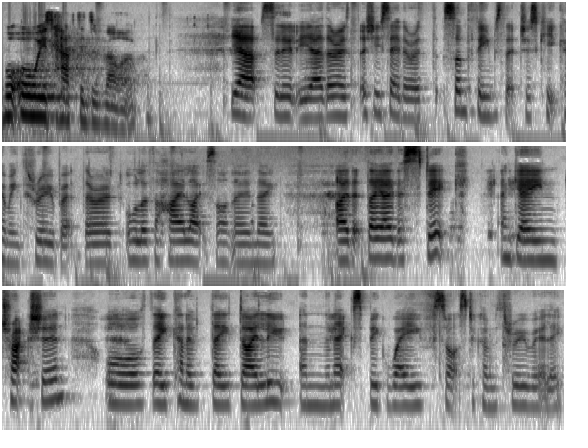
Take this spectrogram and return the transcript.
will always have to develop yeah, absolutely. Yeah, there are, as you say, there are some themes that just keep coming through, but there are all of the highlights, aren't there? And they either they either stick and gain traction or they kind of they dilute and the next big wave starts to come through really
